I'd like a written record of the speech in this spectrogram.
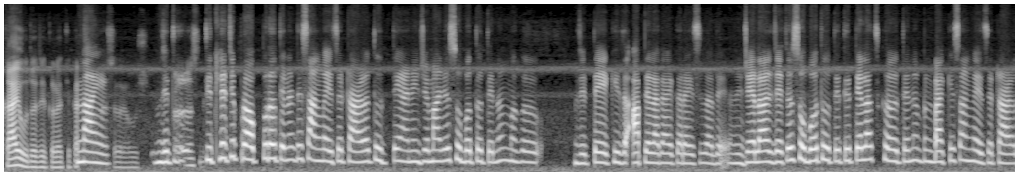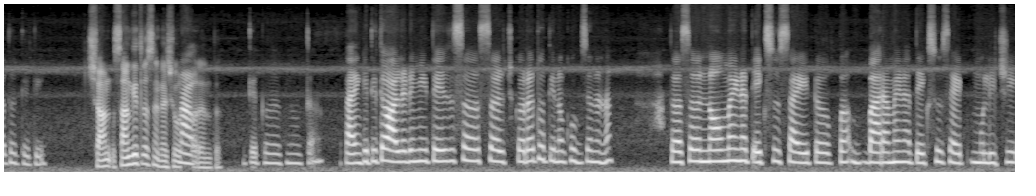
काय होतं तिकडं? की काय नाही. सगळ्या गोष्टी? म्हणजे ति कळलंच नाही. तिथले जे प्रॉपर होते ना, ते सांगायचं टाळत होते आणि जे माझ्यासोबत होते ना, मग अ, म्हणजे ते की ज- आपल्याला काय करायचं. म्हणजे ज्याला ज्याच्यासोबत होते ते त्यालाच कळते ना, पण बाकी सांगायचं टाळत होती ती. शां सांगितलंच नाही का शेवटपर्यंत? ते कळत नव्हतं. कारण की तिथे ऑलरेडी मी ते जसं सर्च करत होती ना खूप जणांना, तर असं 9 महिन्यात एक प 12 महिन्यात एक सुसाईड मुलीची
